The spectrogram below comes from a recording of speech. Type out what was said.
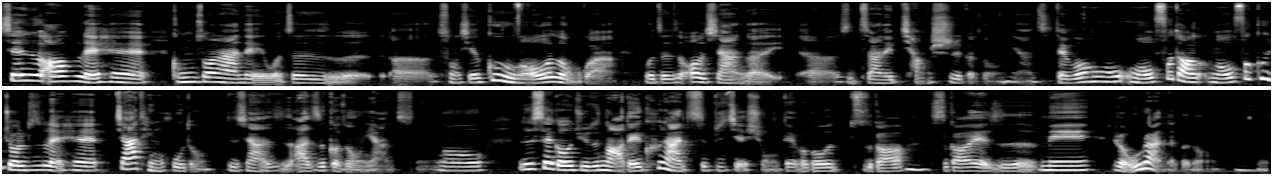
虽然阿五辣海工作浪头或者是呃从小管我个辰光。或者是屋里向个呃是这样的强势搿种样子，但勿我我发到我发感觉是辣海家庭活动里向是也是搿种样子。我是三个就是外头看上去比较凶，但勿过自家自家还是蛮柔软的搿种人。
